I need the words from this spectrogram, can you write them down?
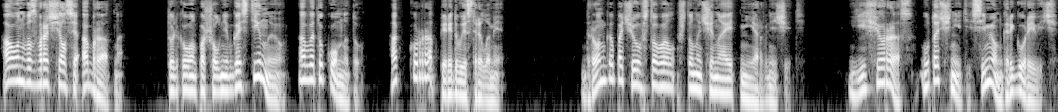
а он возвращался обратно. Только он пошел не в гостиную, а в эту комнату. Аккурат перед выстрелами. Дронго почувствовал, что начинает нервничать. «Еще раз уточните, Семен Григорьевич», —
